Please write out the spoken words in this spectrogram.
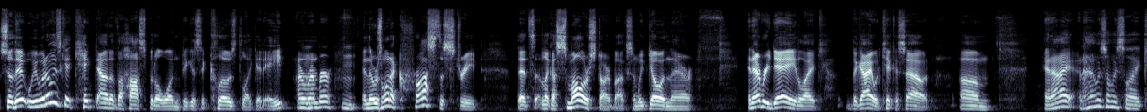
So that we would always get kicked out of the hospital one because it closed like at eight. I mm. remember, mm. and there was one across the street that's like a smaller Starbucks, and we'd go in there, and every day like the guy would kick us out. Um, And I and I was always like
